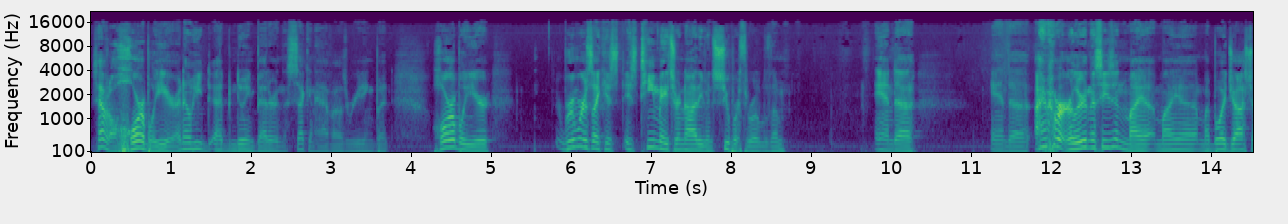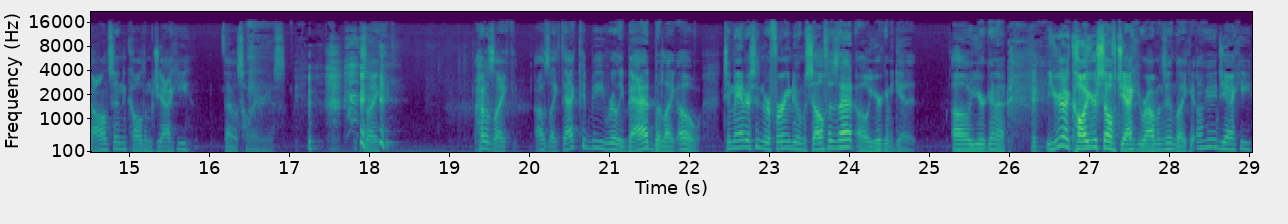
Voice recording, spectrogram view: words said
he's having a horrible year. I know he had been doing better in the second half. I was reading, but horrible year. Rumors like his his teammates are not even super thrilled with him. And uh, and uh, I remember earlier in the season, my uh, my uh, my boy Josh Donaldson called him Jackie. That was hilarious. it's like I was like I was like that could be really bad, but like oh Tim Anderson referring to himself as that, oh, you're gonna get it. Oh, you're gonna you're gonna call yourself Jackie Robinson, like okay, Jackie.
